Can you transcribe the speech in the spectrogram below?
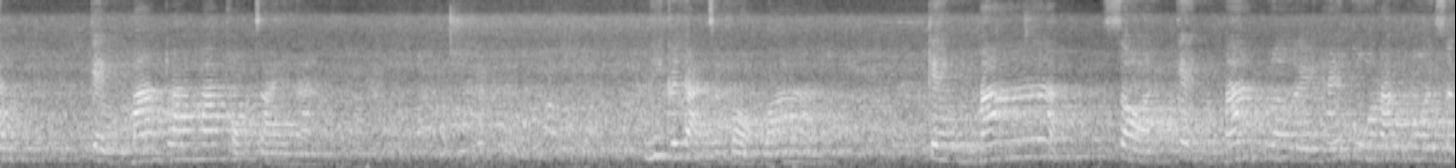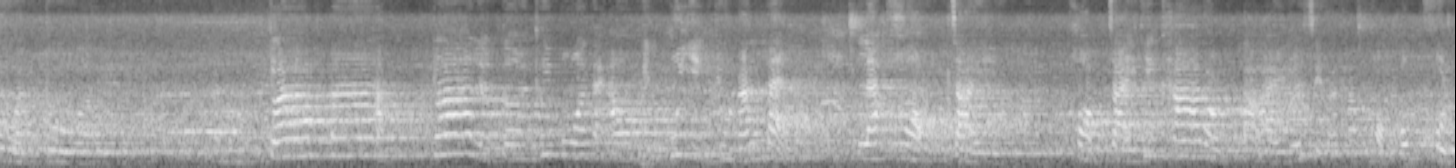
เก่งมากกล้ามากของใจนะนี่ก็อยากจะบอกว่า เก่งมาก สอนเก่งมากเลย ให้กูรักมวลสงวนตัว กล้ามาก กล้าเหลือเกินที่มัวแต่เอาผิดผู้หญิงอยู่นั่นแหละ และขอบใจ ขอบใจที่ฆ่าเราตายด้วยศีลธรรมของพวกคุณ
